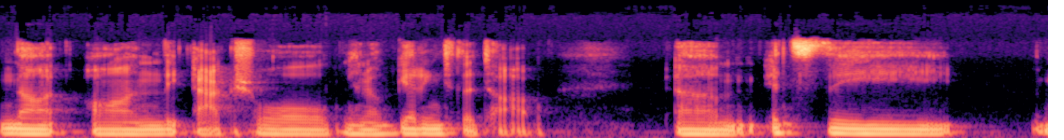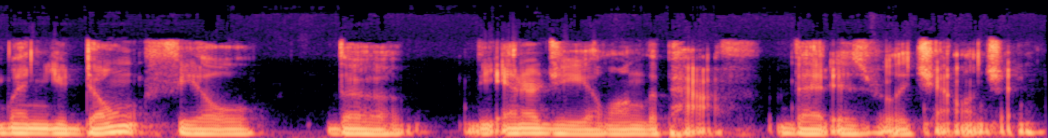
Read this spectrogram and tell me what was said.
not on the actual you know getting to the top. Um, it's the when you don't feel the the energy along the path that is really challenging.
